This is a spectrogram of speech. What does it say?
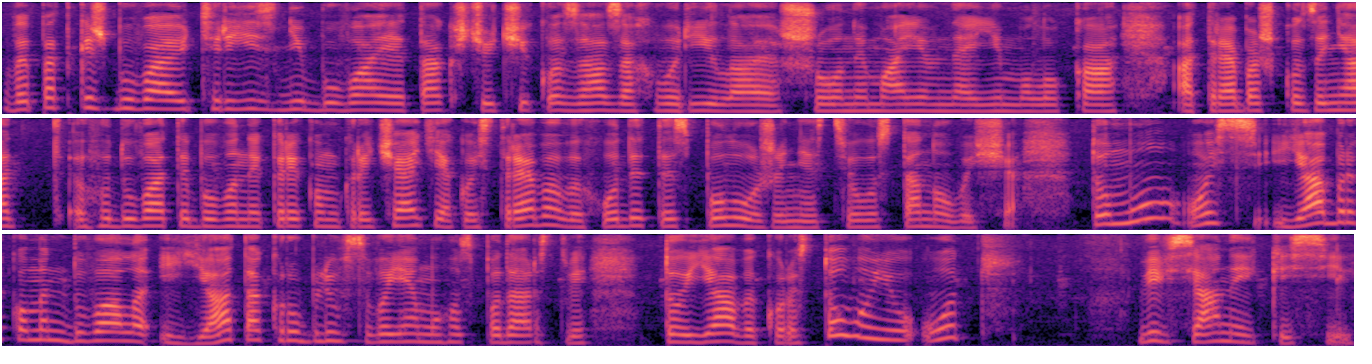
Випадки ж бувають різні. Буває так, що чи коза захворіла, що немає в неї молока, а треба ж козенят годувати, бо вони криком кричать, якось треба виходити з положення з цього становища. Тому ось я б рекомендувала, і я так роблю в своєму господарстві, то я використовую от вівсяний кисіль.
